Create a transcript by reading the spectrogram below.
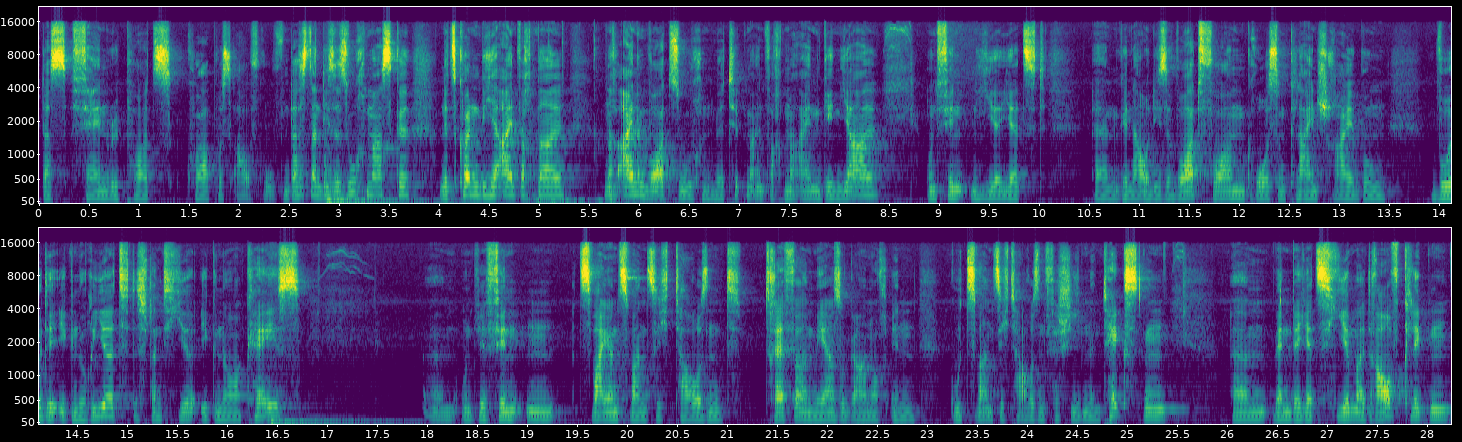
das Fan Reports Korpus aufrufen. Das ist dann diese Suchmaske und jetzt können wir hier einfach mal nach einem Wort suchen. Wir tippen einfach mal ein Genial und finden hier jetzt ähm, genau diese Wortform, Groß- und Kleinschreibung wurde ignoriert. Das stand hier Ignore Case ähm, und wir finden 22.000 Treffer, mehr sogar noch in gut 20.000 verschiedenen Texten. Ähm, wenn wir jetzt hier mal draufklicken,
